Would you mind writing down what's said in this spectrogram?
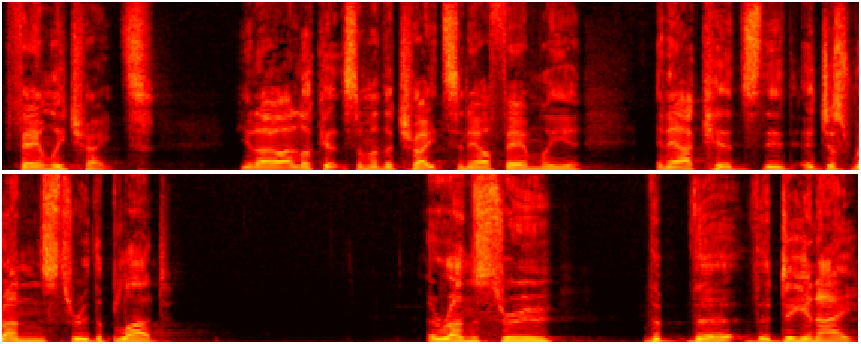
family traits. You know, I look at some of the traits in our family, in our kids, it just runs through the blood. It runs through the, the, the DNA.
